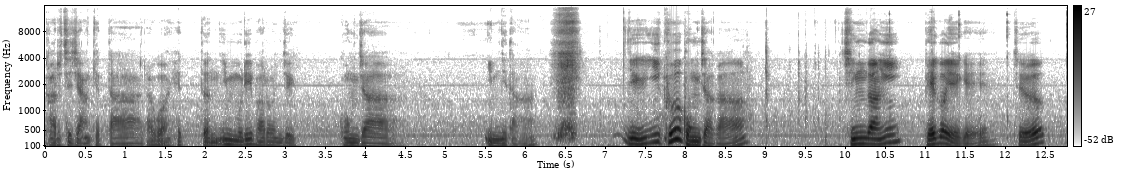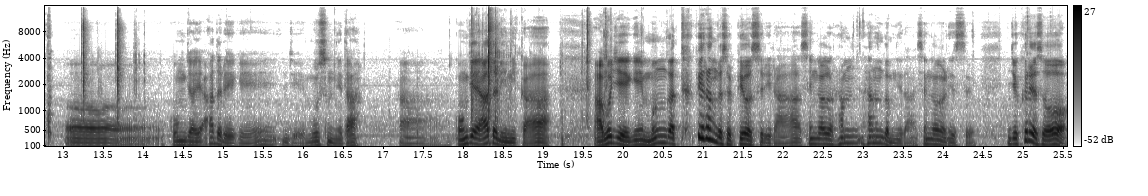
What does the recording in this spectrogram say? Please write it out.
가르치지 않겠다라고 했던 인물이 바로 이제 공자입니다. 이 그 공자가 진강이 백어에게 즉 어, 공자의 아들에게 이제 묻습니다. 아, 공자의 아들이니까 아버지에게 뭔가 특별한 것을 배웠으리라 생각을 함, 하는 겁니다. 생각을 했어요. 이제 그래서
